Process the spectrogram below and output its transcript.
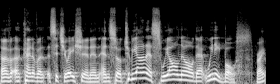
of, a kind of a situation. And, and so, to be honest, we all know that we need both, right?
